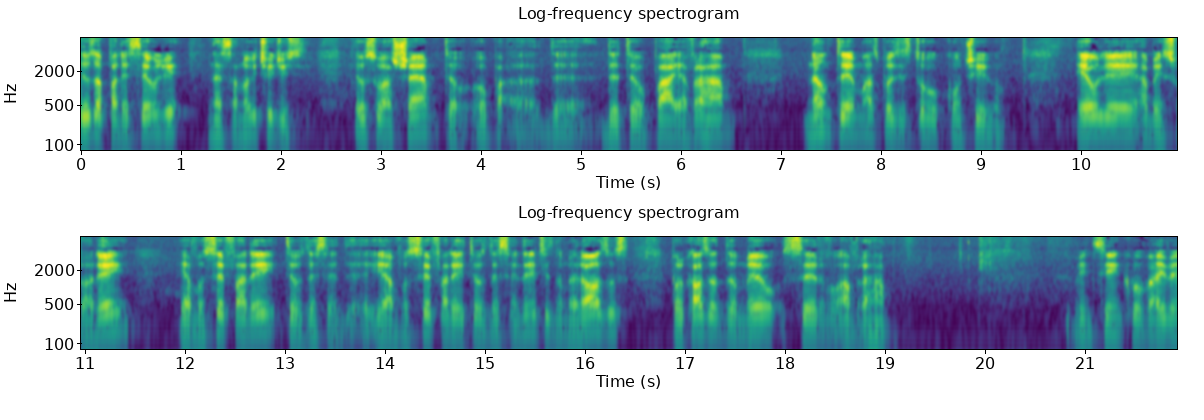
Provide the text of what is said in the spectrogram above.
Deus apareceu-lhe nessa noite e disse: Eu sou Hashem, teu, de, de teu pai Abraham. Não temas, pois estou contigo. Eu lhe abençoarei e a você farei teus e a você farei teus descendentes numerosos por causa do meu servo Abraham. 25 vai ben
